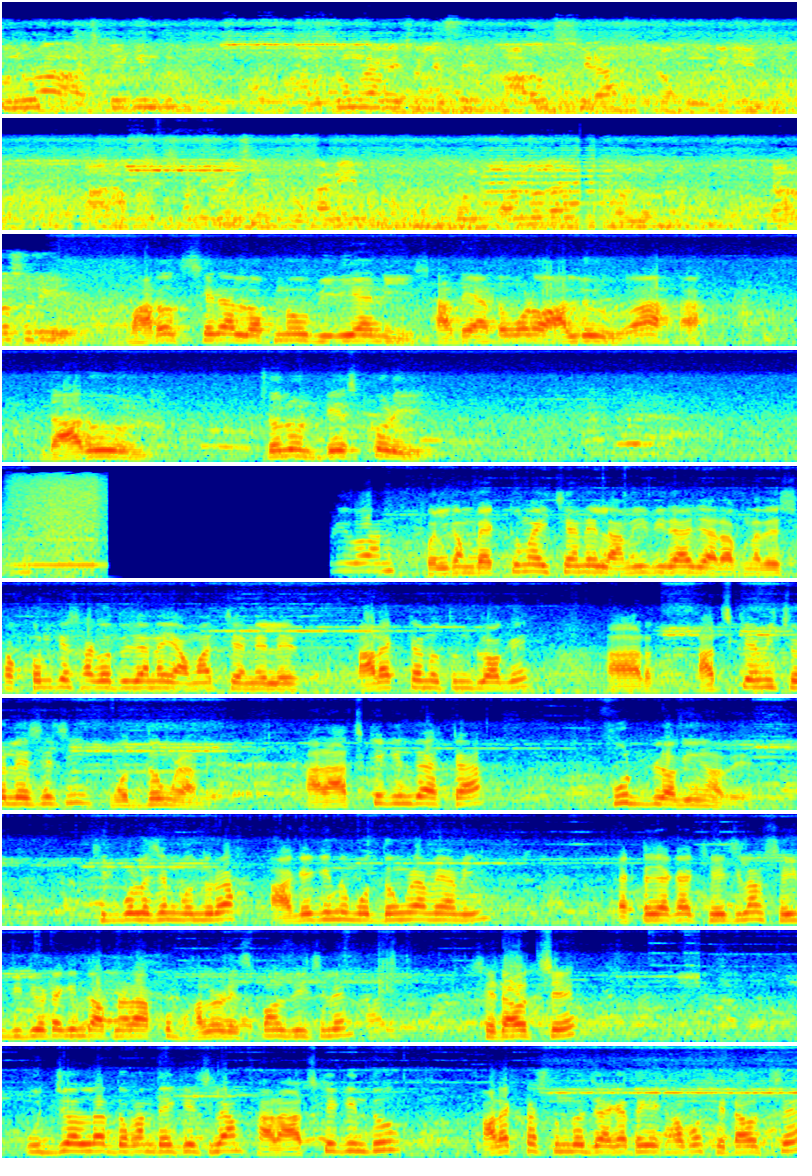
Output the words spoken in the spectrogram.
বন্ধুরা, আজকে কিন্তু মধ্যমগ্রামে চলে এসেছি ভারত সেরা লখনৌ বিরিয়ানি। আর আমাদের সাথে রয়েছে দোকানের কোন- কর্ণধার? কর্ণধার। দাদার সাথে ভারত সেরা লখনৌ বিরিয়ানি, সাথে এত বড় আলু, আহা, দারুণ। চলুন টেস্ট করি। Welcome back to my channel আমি বিরাজ, আর আপনাদের সকলকে স্বাগত জানাই আমার চ্যানেলের আর একটা নতুন ব্লগে আর আজকে আমি চলে এসেছি মধ্যমগ্রামে। আর আজকে কিন্তু একটা ফুড ব্লগিং হবে। ঠিক বলেছেন বন্ধুরা, আগে কিন্তু মধ্যমগ্রামে আমি একটা জায়গায় খেয়েছিলাম, সেই ভিডিওটা কিন্তু আপনারা খুব ভালো রেসপন্স দিয়েছিলেন। সেটা হচ্ছে উজ্জ্বলদার দোকান থেকে খেয়েছিলাম, আর আজকে কিন্তু আরেকটা সুন্দর জায়গা থেকে খাব, সেটা হচ্ছে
